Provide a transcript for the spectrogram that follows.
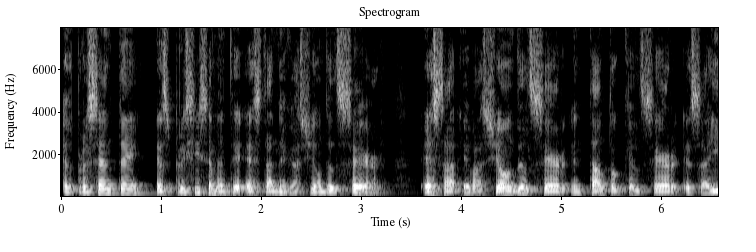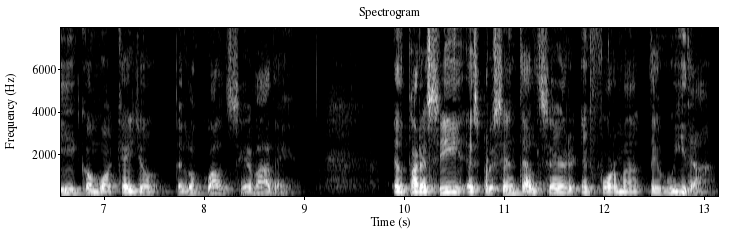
El presente es precisamente esta negación del ser, esa evasión del ser en tanto que el ser es ahí como aquello de lo cual se evade. El para sí es presente al ser en forma de huida.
